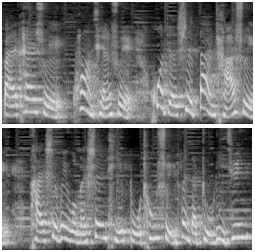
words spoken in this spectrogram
白开水、矿泉水或者是淡茶水，才是为我们身体补充水分的主力军。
